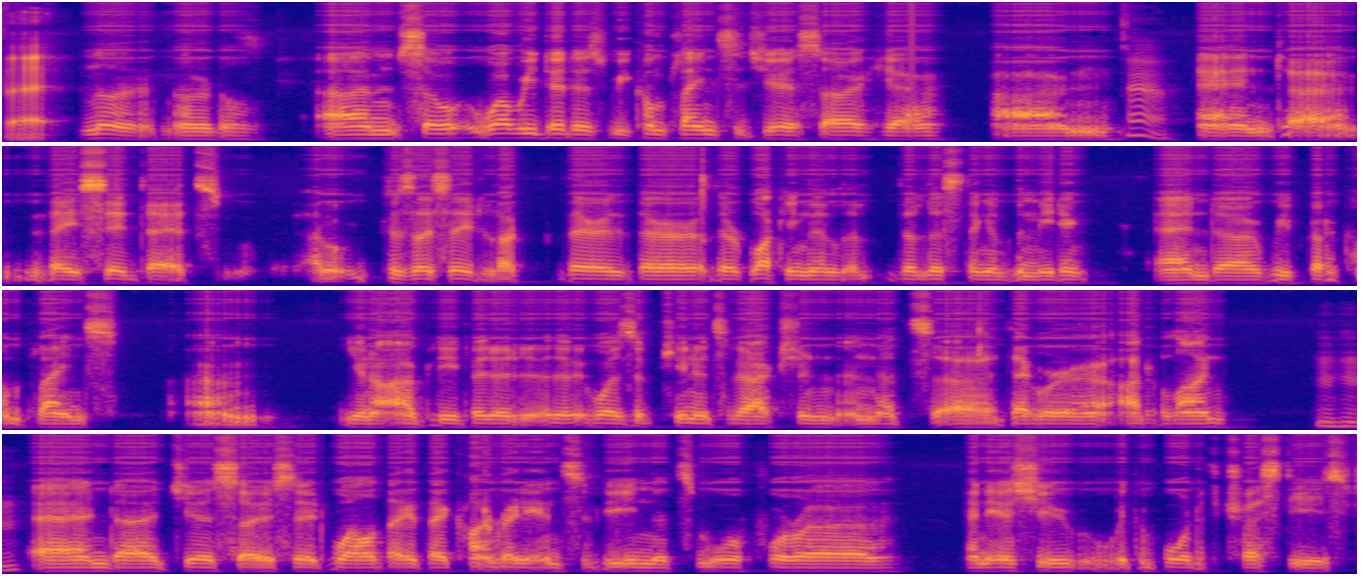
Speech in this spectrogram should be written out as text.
but. No, not at all. Um, so what we did is we complained to GSO here, um, oh. and uh, they said that because I said, look, they're they're they're blocking the the listing of the meeting, and uh, we've got a complaint um, you know, I believe that it, it, was a punitive action and that uh, they were out of line. Mm-hmm. And uh, GSO said, well, they, they can't really intervene. It's more for uh, an issue with the Board of Trustees.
